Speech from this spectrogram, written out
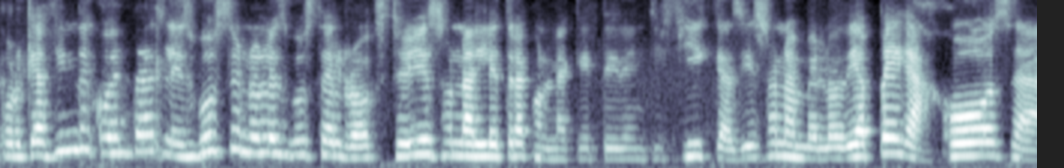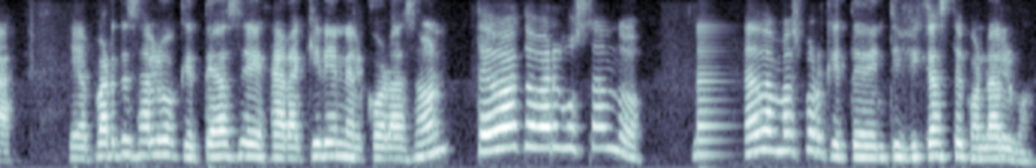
porque a fin de cuentas, les gusta o no les gusta el rock, si oyes una letra con la que te identificas y es una melodía pegajosa y aparte es algo que te hace harakiri en el corazón, te va a acabar gustando. Na- Nada más porque te identificaste con algo.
